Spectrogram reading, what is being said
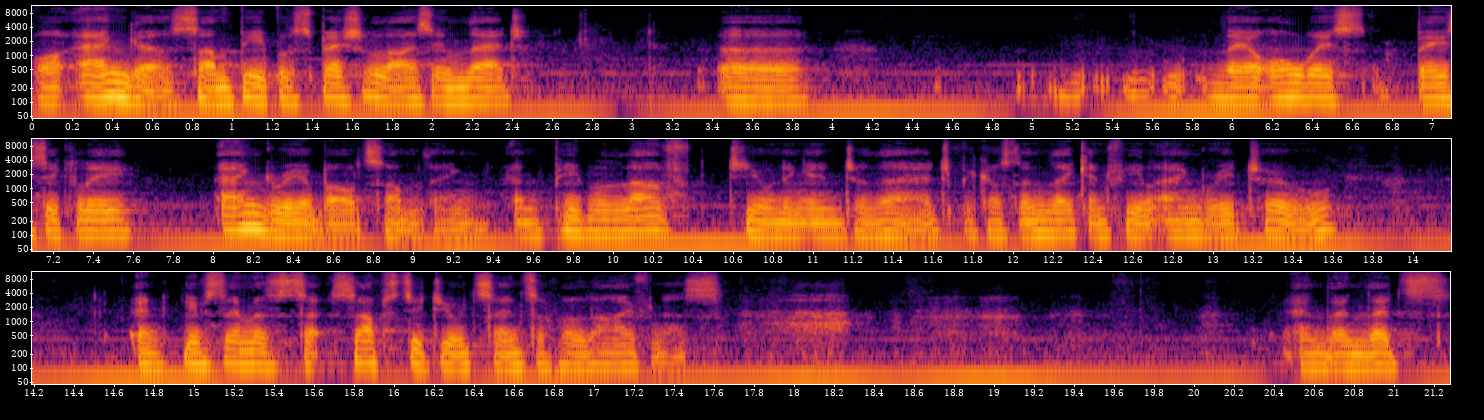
or anger. Some people specialize in that. Uh, they're always basically angry about something, and people love tuning into that because then they can feel angry too, and gives them a su substitute sense of aliveness. And then that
